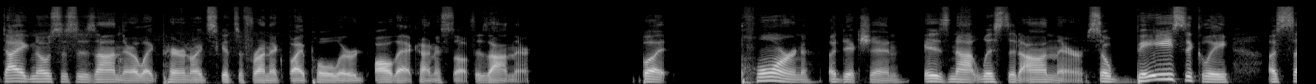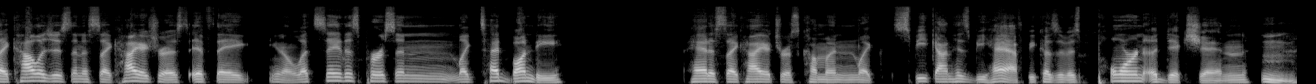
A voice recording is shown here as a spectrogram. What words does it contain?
diagnoses on there like paranoid, schizophrenic, bipolar, all that kind of stuff is on there. But porn addiction is not listed on there. So basically, a psychologist and a psychiatrist, if they, you know, let's say this person like Ted Bundy had a psychiatrist come and like speak on his behalf because of his porn addiction. Mm.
